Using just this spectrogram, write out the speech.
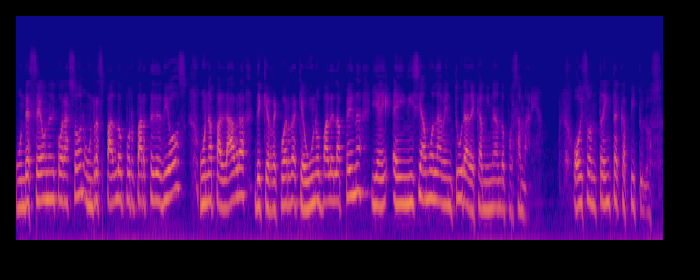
un deseo en el corazón, un respaldo por parte de Dios, una palabra de que recuerda que uno vale la pena y, e iniciamos la aventura de caminando por Samaria. Hoy son 30 capítulos.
